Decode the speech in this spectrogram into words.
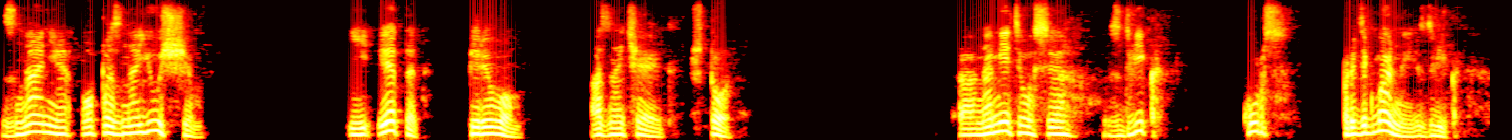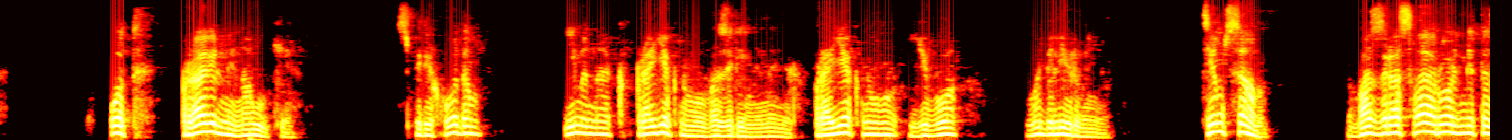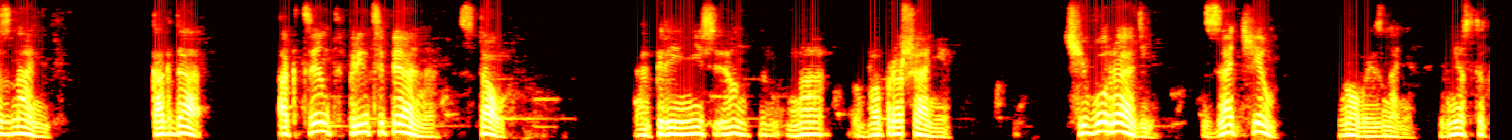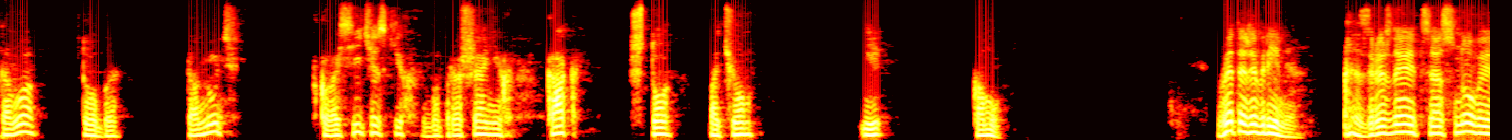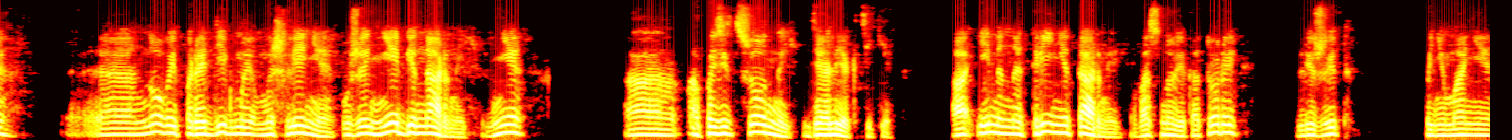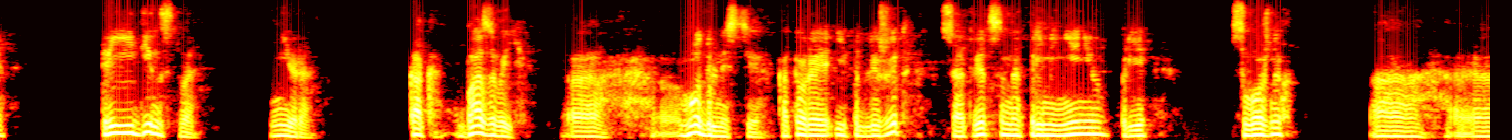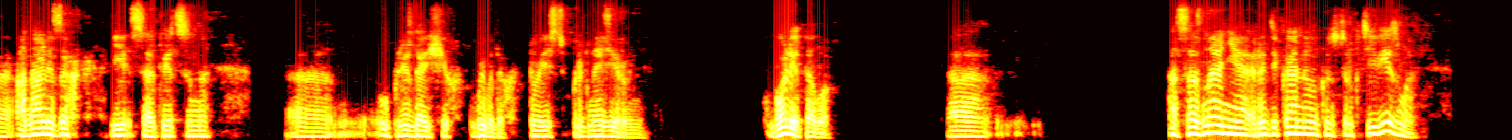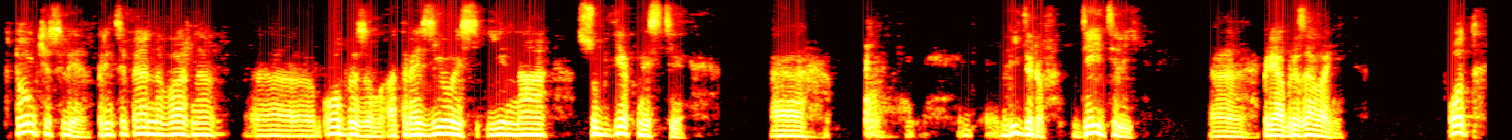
знание о познающем. И этот перелом означает, что э, наметился сдвиг, курс парадигмальный сдвиг от правильной науки с переходом именно к проектному воззрению на мир, проектному его моделированию. Тем самым возросла роль метазнаний, когда акцент принципиально стал э, перенесен на вопрошание, чего ради, зачем новые знания, вместо того, чтобы тонуть в классических вопрошаниях как, что, почем и кому. В это же время зарождаются основы э, новой парадигмы мышления, уже не бинарной, не а, оппозиционной диалектики, а именно тринитарной, в основе которой лежит понимание триединства мира, как базовой э, модульности, которая и подлежит, соответственно, применению при сложных э, э, анализах и, соответственно, упреждающих выводах, то есть прогнозировании. Более того, осознание радикального конструктивизма в том числе принципиально важным э, образом отразилось и на субъектности э, лидеров, деятелей э, преобразований. От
